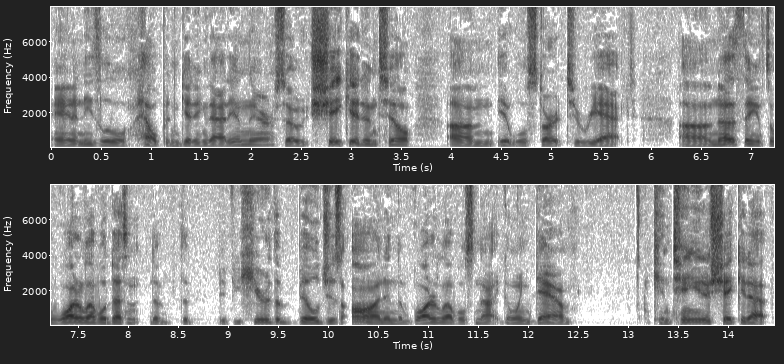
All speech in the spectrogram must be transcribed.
and it needs a little help in getting that in there. So shake it until um, it will start to react. Uh, another thing, if the water level doesn't, the, the, if you hear the bilge is on and the water level's not going down, continue to shake it up.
